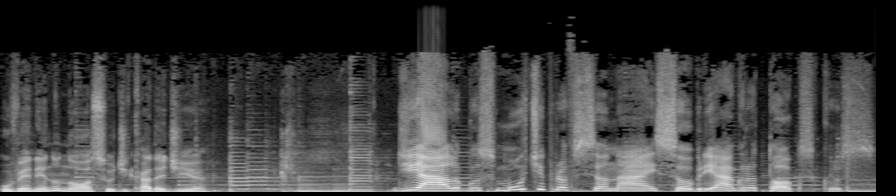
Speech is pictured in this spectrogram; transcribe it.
O veneno nosso de cada dia. Diálogos multiprofissionais sobre agrotóxicos.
